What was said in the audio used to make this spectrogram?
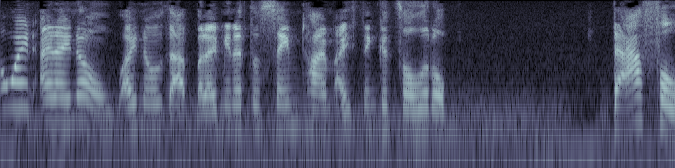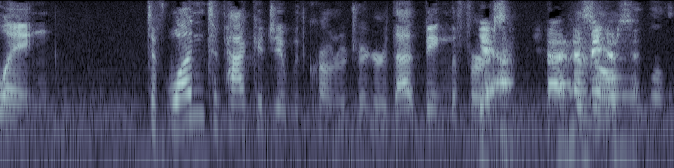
Oh, I, and I know, I know that, but I mean, at the same time, I think it's a little baffling to one to package it with Chrono Trigger, that being the first Yeah, that- that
